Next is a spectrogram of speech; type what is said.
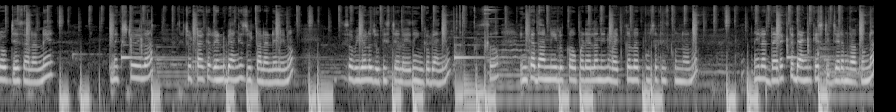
రోప్ చేశానండి. నెక్స్ట్ ఇలా చుట్టాకి రెండు బ్యాంగిల్స్ చుట్టానండి నేను. సో వీడియోలో చూపించలేదు ఇంకో బ్యాంగిల్. సో ఇంకా దాన్ని లుక్ అవపడేలా నేను వైట్ కలర్ పూస తీసుకున్నాను. ఇలా డైరెక్ట్ బ్యాంగిల్కే స్టిచ్ చేయడం కాకుండా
